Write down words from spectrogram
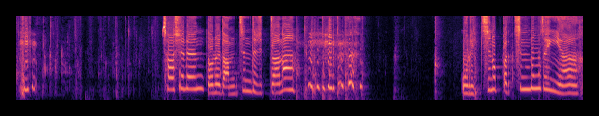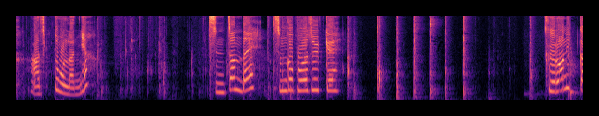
사실은 너네 남친들 있잖아. 우리 친오빠 친동생이야. 아직도 몰랐냐? 진짠데? 증거 보여줄게. 그러니까.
